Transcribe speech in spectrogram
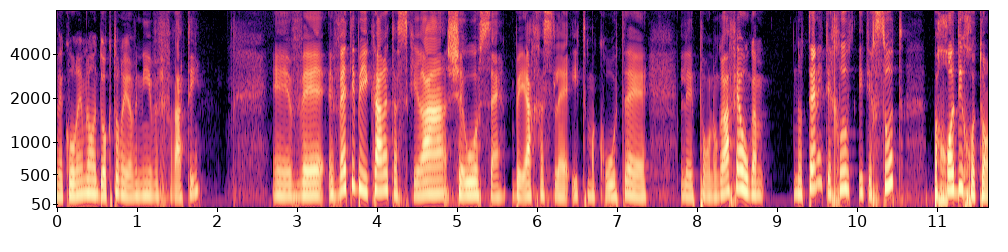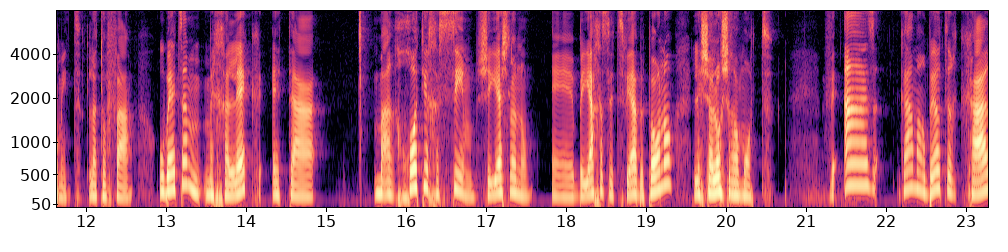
וקוראים לו דוקטור יבניב אפרתי. אה, והבאתי בעיקר את הסקירה שהוא עושה ביחס להתמכרות אה, לפורנוגרפיה. הוא גם נותן התייחסות, התייחסות פחות דיכוטומית לתופעה. הוא בעצם מחלק את המערכות יחסים שיש לנו אה, ביחס לצפייה בפורנו לשלוש רמות. ואז גם הרבה יותר קל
